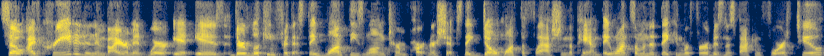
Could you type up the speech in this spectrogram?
So I've created an environment where it is, they're looking for this. They want these long term partnerships. They don't want the flash in the pan. They want someone that they can refer business back and forth to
